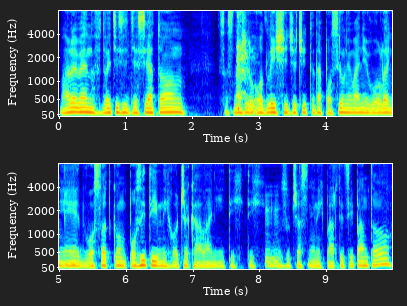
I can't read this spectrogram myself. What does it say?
Mareven v 2010 sa snažil odlíšiť, že či teda posilňovanie vôle nie je dôsledkom pozitívnych očakávaní tých, tých mm-hmm. zúčastnených participantov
